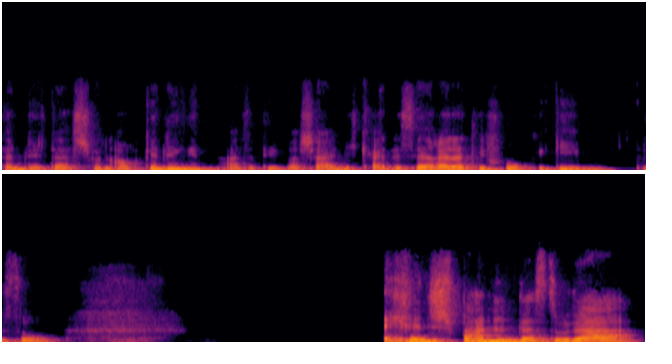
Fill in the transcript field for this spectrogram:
dann wird das schon auch gelingen. Also die Wahrscheinlichkeit ist ja relativ hoch gegeben. So. Ich finde es spannend, dass du da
